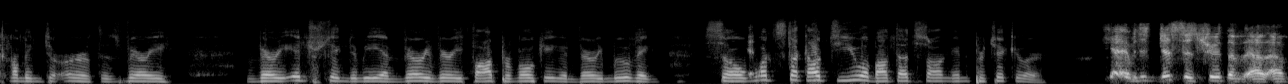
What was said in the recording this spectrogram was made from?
coming to earth is very very interesting to me and very very thought provoking and very moving. So, what stuck out to you about that song in particular? Yeah, it was just just the truth of, of, of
